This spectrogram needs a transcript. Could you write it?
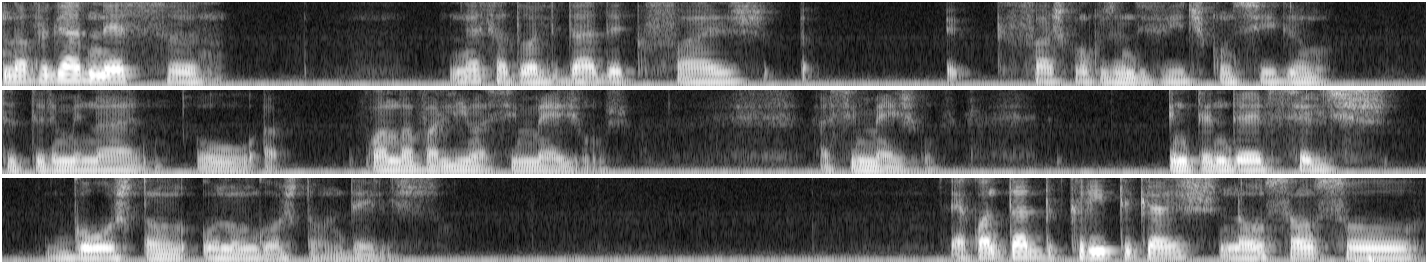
Navegar nessa, nessa dualidade é que faz, é que faz com que os indivíduos consigam determinar ou quando avaliam a si mesmos, a si mesmos, entender se eles gostam ou não gostam deles a quantidade de críticas não são só uh,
